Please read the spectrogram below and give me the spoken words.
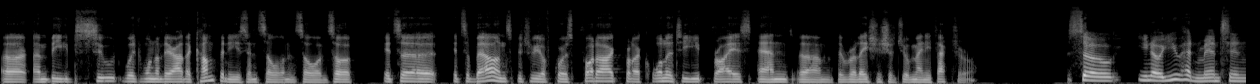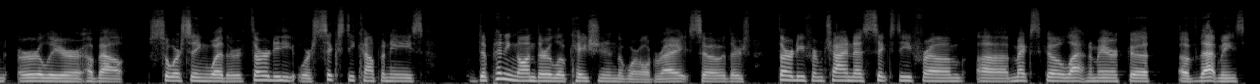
uh, and being sued with one of their other companies and so on and so on? So it's a it's a balance between, of course, product, product quality, price, and um, the relationship to a manufacturer. So, you know, you had mentioned earlier about sourcing whether 30 or 60 companies, depending on their location in the world, right? So there's 30 from China, 60 from uh, Mexico, Latin America. Of that means,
